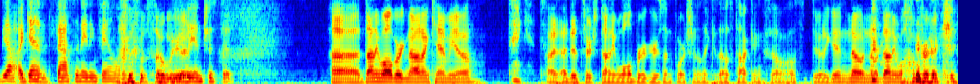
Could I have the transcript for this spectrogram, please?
yeah. Again, fascinating family. so weird. really interested. Uh, Donnie Wahlberg not on Cameo. Dang it. I, I did search Donnie Wahlburgers, unfortunately, because I was talking. So I'll do it again. No, no Donnie Wahlberg.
